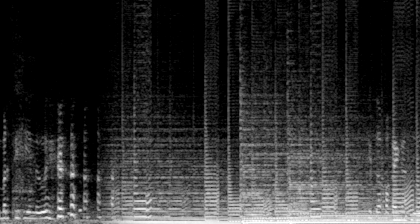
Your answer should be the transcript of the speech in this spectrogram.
bersihin dulu ya. kita pakaikan dulu.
